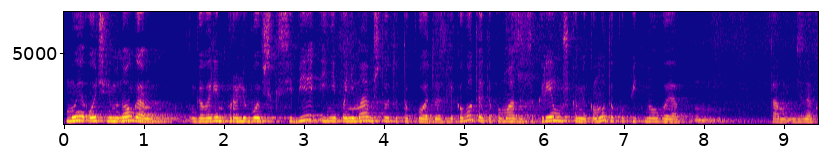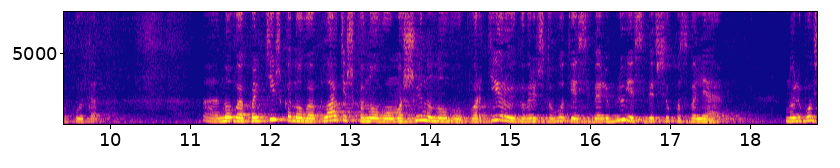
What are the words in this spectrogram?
Мы очень много говорим про любовь к себе и не понимаем, что это такое. То есть для кого-то это помазаться кремушками, кому-то купить новое, там, не знаю, какую-то Э, новая пальтишка, новая платьишко, новую машину, новую квартиру и говорит, что вот я себя люблю, я себе все позволяю. Но любовь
